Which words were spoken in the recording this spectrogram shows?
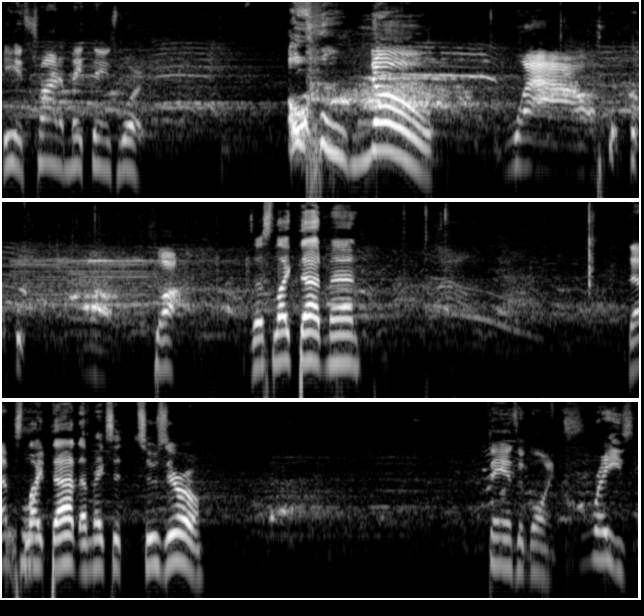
He is trying to make things work. Oh no! Wow! oh God! Just like that, man. That Just point, like that, that makes it 2-0. fans are going crazy.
